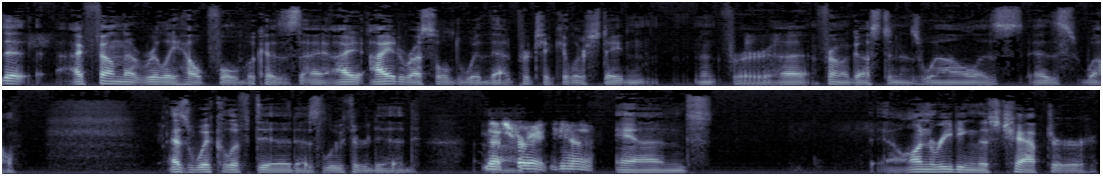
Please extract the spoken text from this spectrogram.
That I found that really helpful because I, I, I, had wrestled with that particular statement for uh, from Augustine as well as as well as Wycliffe did, as Luther did. That's uh, right. Yeah. And on reading this chapter,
